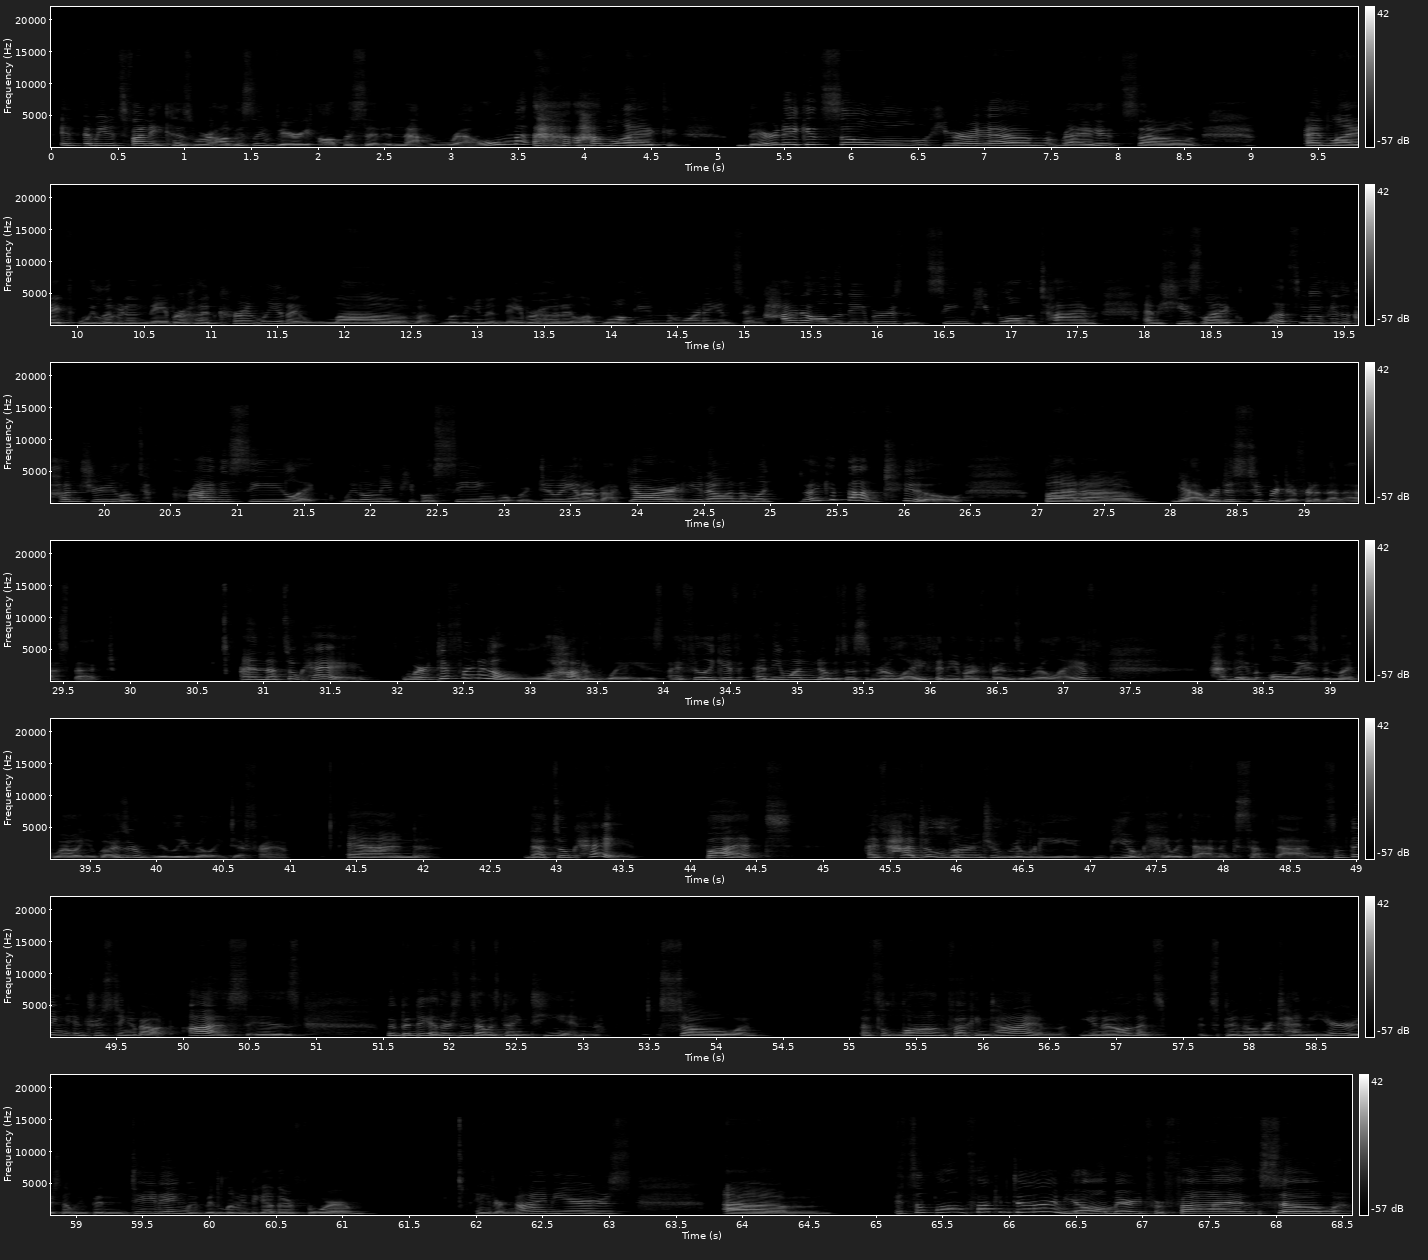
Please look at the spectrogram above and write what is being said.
it, I mean, it's funny because we're obviously very opposite in that realm. I'm like, bare naked soul, here I am, right? So and like we live in a neighborhood currently, and I love living in a neighborhood. I love walking in the morning and saying hi to all the neighbors and seeing people all the time. And he's like, let's move to the country. Let's have privacy. Like, we don't need people seeing what we're doing in our backyard, you know? And I'm like, I get that too. But uh, yeah, we're just super different in that aspect. And that's okay. We're different in a lot of ways. I feel like if anyone knows us in real life, any of our friends in real life, they've always been like, wow, you guys are really, really different. And that's okay. But I've had to learn to really be okay with that and accept that. And something interesting about us is we've been together since I was 19. So that's a long fucking time, you know, that's it's been over 10 years that we've been dating. We've been living together for 8 or 9 years. Um it's a long fucking time, y'all. Married for five. So,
